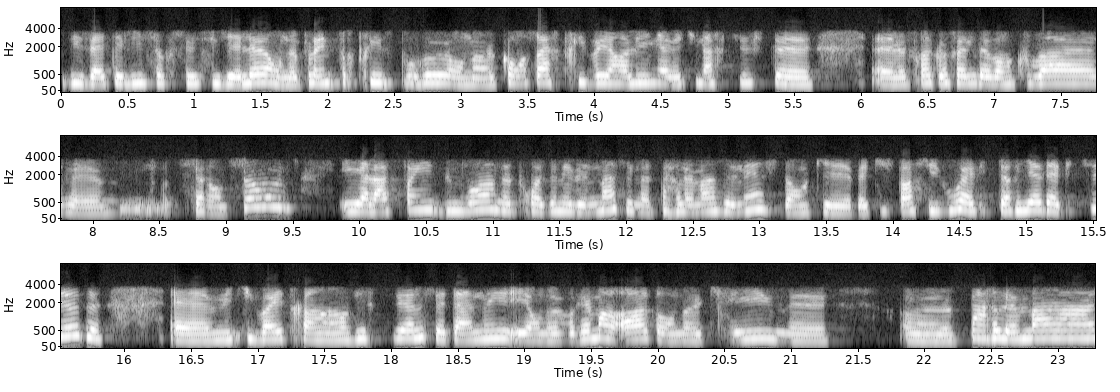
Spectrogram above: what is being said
des ateliers sur ce sujet-là. On a plein de surprises pour eux. On a un concert privé en ligne avec une artiste francophone de Vancouver, différentes choses. Et à la fin du mois, notre troisième événement, c'est notre Parlement jeunesse, donc euh, ben, qui se passe chez vous à Victoria d'habitude, euh, mais qui va être en virtuel cette année. Et on a vraiment hâte. On a créé un Parlement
